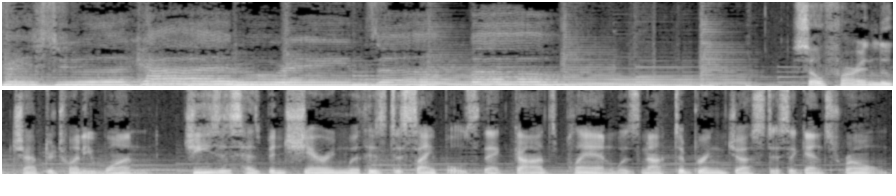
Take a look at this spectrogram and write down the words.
Praise to the God who reigns above. So far in Luke chapter 21, Jesus has been sharing with his disciples that God's plan was not to bring justice against Rome,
